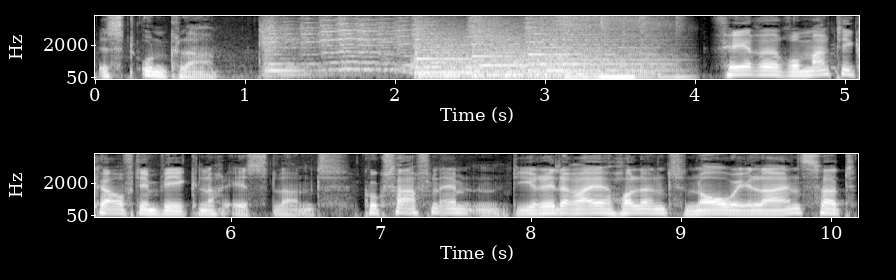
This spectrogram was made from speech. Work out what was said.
ist unklar. Fähre Romantiker auf dem Weg nach Estland. Cuxhaven-Emden. Die Reederei Holland Norway Lines hat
